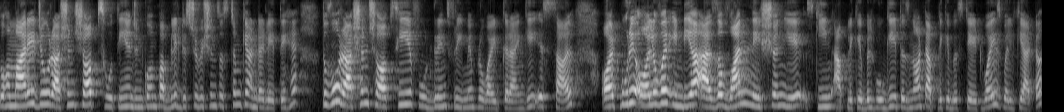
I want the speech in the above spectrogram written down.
तो हमारे जो राशन शॉप्स होती हैं, जिनको हम पब्लिक डिस्ट्रीब्यूशन सिस्टम के अंडर लेते हैं तो वो राशन शॉप्स ही ये फ़ूड ग्रेन्स फ्री में प्रोवाइड कराएँगे इस साल। और पूरे all over India as a one nation ये स्कीम एप्लीकेबल होगी। It is not applicable state wise बल्कि at a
